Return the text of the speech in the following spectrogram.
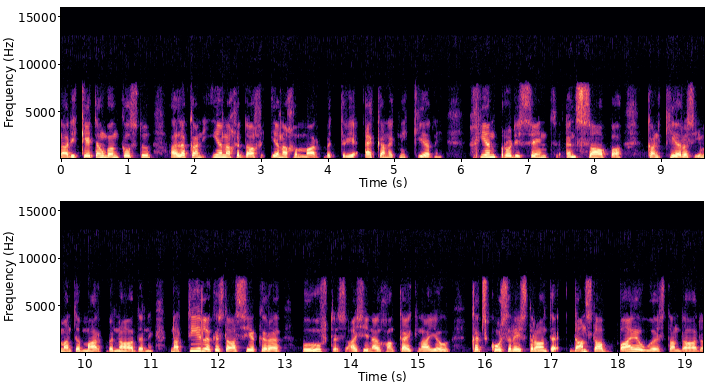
na die kettingwinkels toe. Hulle kan enige dag enige mark betree. Ek kan dit nie keer nie. Geen produsent in Sapa kan keer as iemand 'n mark benader nie. Natuurlik is daar sekere behoeftes. As jy nou gaan kyk na jou kitskos restaurante, dan staan baie hoë standaarde.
